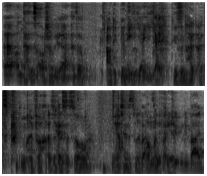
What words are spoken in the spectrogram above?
Äh, und das ist auch schon wieder, also, Ah, die, bin, Eieiei. die sind halt als Typen einfach. Also das ist so, ja, das sind da super, braucht man nicht super viel. Typen, die beiden.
